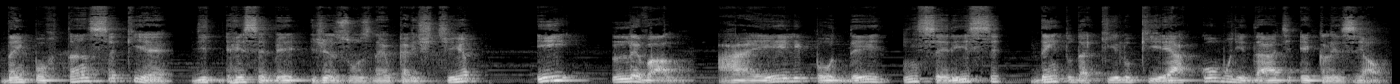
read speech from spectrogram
da importância que é de receber Jesus na Eucaristia e levá-lo a ele poder inserir-se dentro daquilo que é a comunidade eclesial.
